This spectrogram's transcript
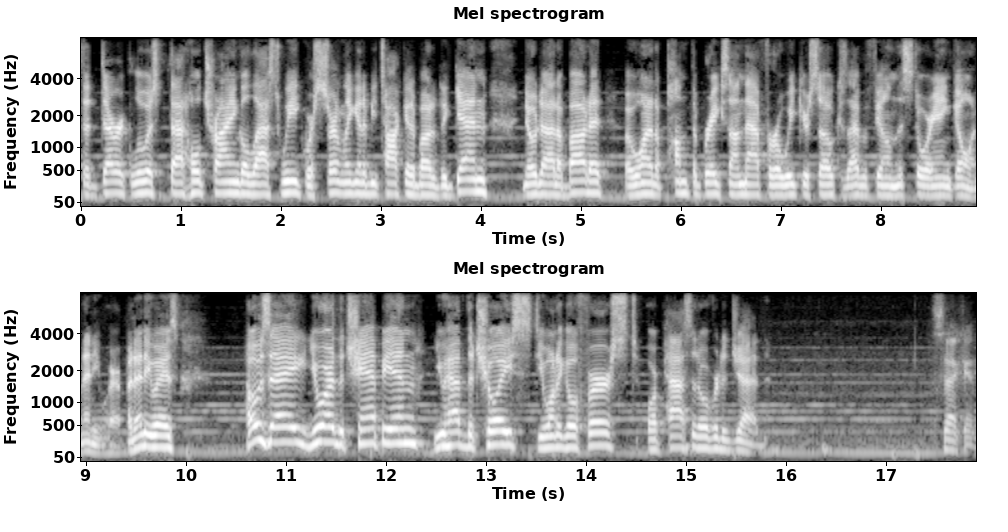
the Derek Lewis, that whole triangle last week. We're certainly going to be talking about it again, no doubt about it. But I wanted to pump the brakes on that for a week or so because I have a feeling this story ain't going anywhere. But, anyways, Jose, you are the champion. You have the choice. Do you want to go first or pass it over to Jed? Second.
